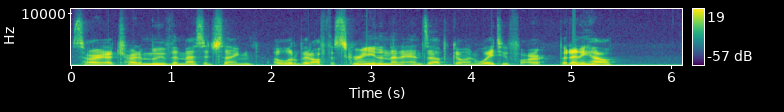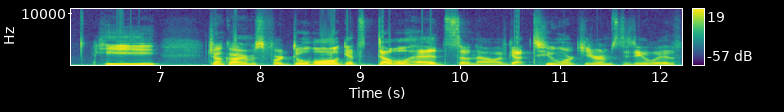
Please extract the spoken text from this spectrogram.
Sorry, I try to move the message thing a little bit off the screen and then it ends up going way too far. But anyhow, he junk arms for dual ball gets double heads, so now I've got two more Kyurems to deal with,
